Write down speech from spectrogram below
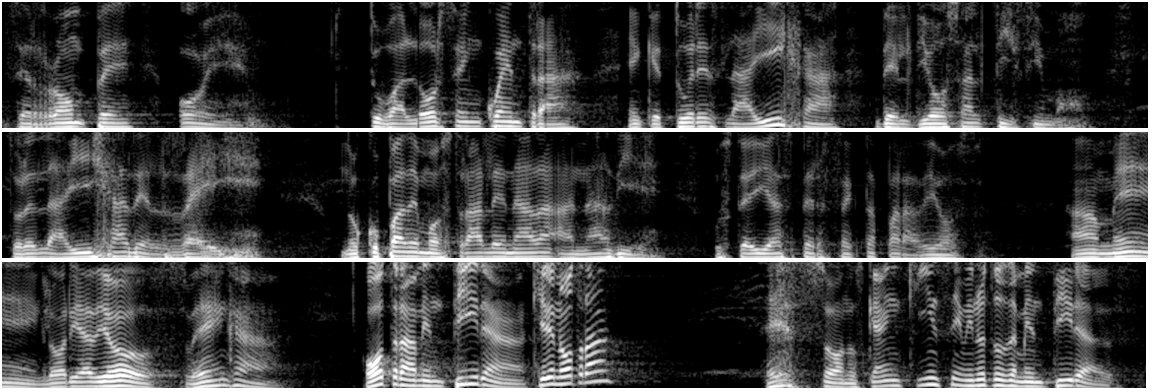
se rompe hoy. Tu valor se encuentra en que tú eres la hija del Dios Altísimo. Tú eres la hija del Rey. No ocupa demostrarle nada a nadie. Usted ya es perfecta para Dios. Amén. Gloria a Dios. Venga. Otra mentira. ¿Quieren otra? Eso, nos quedan 15 minutos de mentiras.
